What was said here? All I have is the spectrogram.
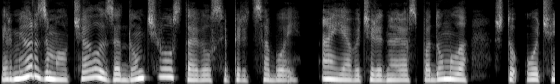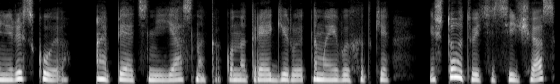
Эрмиор замолчал и задумчиво уставился перед собой. А я в очередной раз подумала, что очень рискую. Опять неясно, как он отреагирует на мои выходки. И что ответить сейчас?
